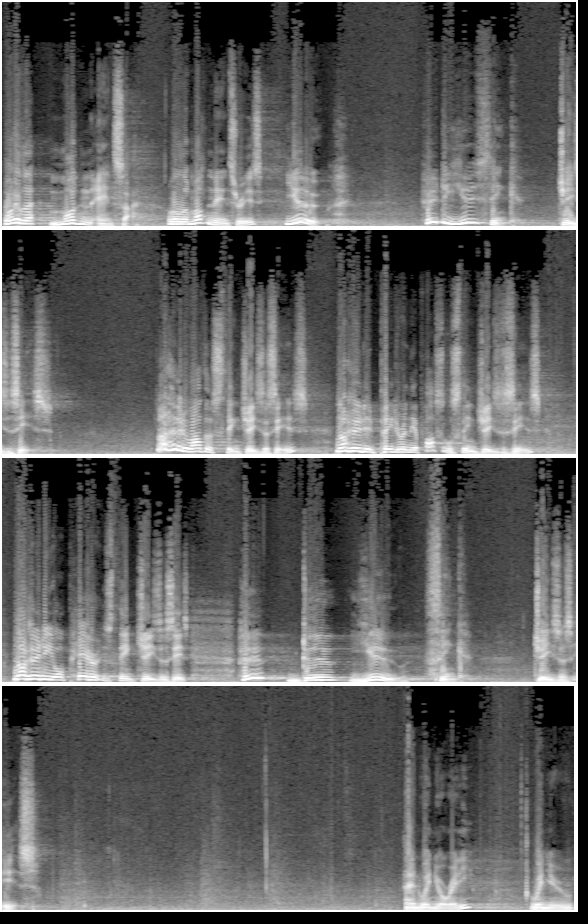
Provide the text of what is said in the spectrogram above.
What are the modern answer? Well, the modern answer is you. Who do you think Jesus is? Not who do others think Jesus is. Not who did Peter and the apostles think Jesus is. Not who do your parents think Jesus is. Who do you think Jesus is? And when you're ready, when you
